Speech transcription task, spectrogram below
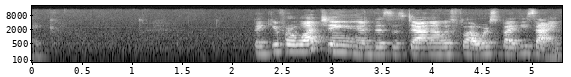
make. Thank you for watching and this is Dana with Flowers by Design.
